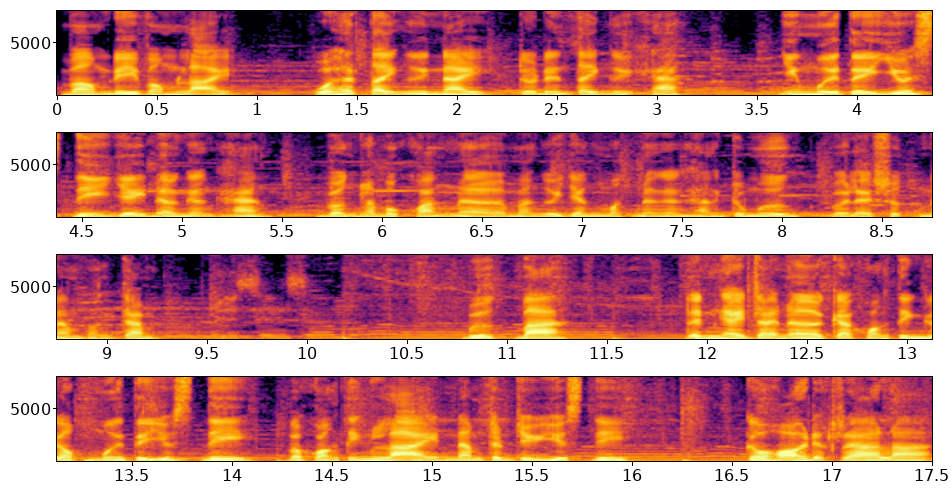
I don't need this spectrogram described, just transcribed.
Vòng đi vòng lại, qua hết tay người này rồi đến tay người khác. Nhưng 10 tỷ USD giấy nợ ngân hàng vẫn là một khoản nợ mà người dân mất nợ ngân hàng trung ương với lãi suất 5%. Bước 3. Đến ngày trả nợ cả khoản tiền gốc 10 tỷ USD và khoản tiền lãi 500 triệu USD. Câu hỏi đặt ra là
